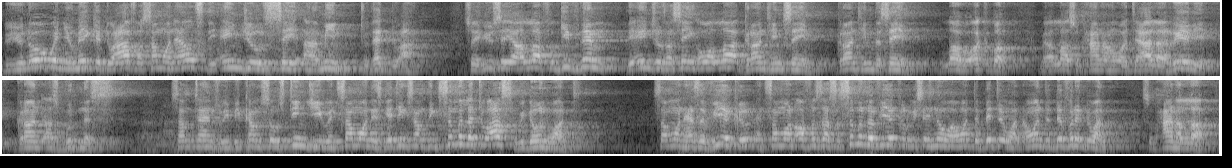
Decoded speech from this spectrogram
Do you know when you make a dua for someone else, the angels say Ameen to that dua. So if you say, Ya Allah, forgive them, the angels are saying, Oh Allah, grant him same, grant him the same. Allahu Akbar. May Allah subhanahu wa ta'ala really grant us goodness. Sometimes we become so stingy when someone is getting something similar to us, we don't want. Someone has a vehicle and someone offers us a similar vehicle, we say, no, I want a better one, I want a different one. Subhanallah.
